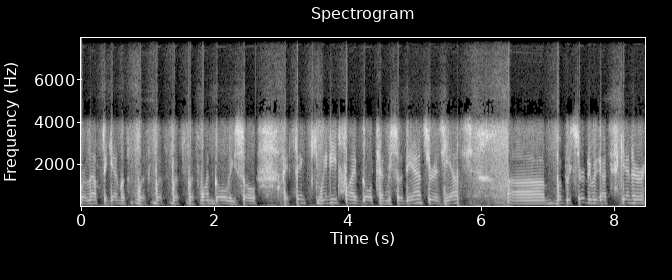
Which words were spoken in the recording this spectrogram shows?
we're left again with with with with, with one goalie. So I think we need five goaltenders. So the answer is yes, um, but we certainly we got Skinner.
